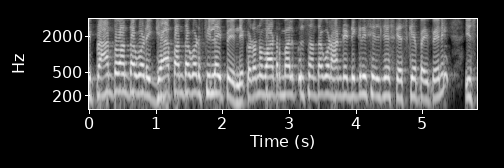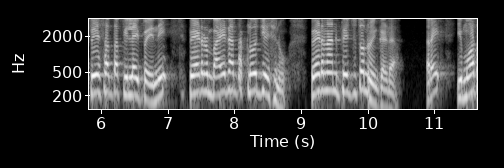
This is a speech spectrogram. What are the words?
ఈ ప్రాంతం అంతా కూడా ఈ గ్యాప్ అంతా కూడా ఫిల్ అయిపోయింది. ఇక్కడ ఉన్న వాటర్ మాలిక్యూల్స్ అంతా కూడా హండ్రెడ్ డిగ్రీ సెల్సియస్కి ఎస్కేప్ అయిపోయినాయి. ఈ స్పేస్ అంతా ఫిల్ అయిపోయింది. పీడనం బయట అంతా క్లోజ్ చేసినాం. పీడనాన్ని పెంచుతున్నాం ఇక్కడ. రైట్? ఈ మూత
